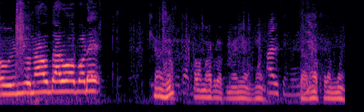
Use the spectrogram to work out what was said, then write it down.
તો વીડિયો ના ઉતારવા પડે. ક્યાં છે? તમારા મેનિયમ હોય. ચારના થોડા મન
